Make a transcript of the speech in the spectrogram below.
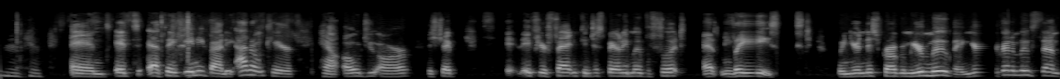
Mm-hmm. And it's, I think anybody, I don't care how old you are, the shape, if you're fat and can just barely move a foot, at least when you're in this program, you're moving, you're, you're going to move something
